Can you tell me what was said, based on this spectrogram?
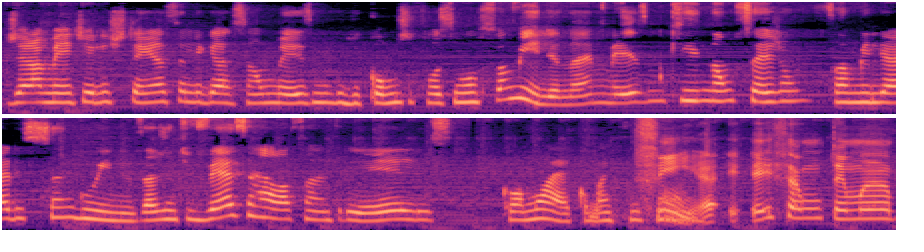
geralmente eles têm essa ligação mesmo de como se fosse uma família, né? Mesmo que não sejam familiares sanguíneos. A gente vê essa relação entre eles, como é, como é que funciona. Sim, é- esse é um tema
